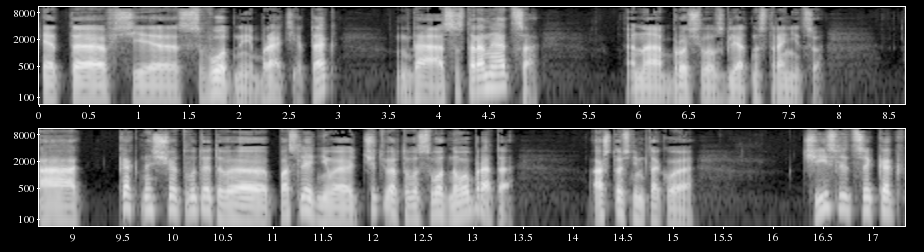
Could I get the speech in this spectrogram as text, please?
Это все сводные братья, так? Да, со стороны отца. Она бросила взгляд на страницу. А как насчет вот этого последнего, четвертого сводного брата? А что с ним такое? Числится как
